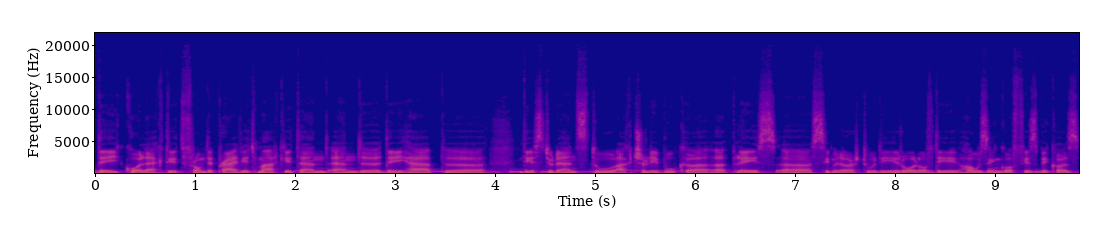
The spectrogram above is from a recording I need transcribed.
They collect it from the private market and and uh, they help uh, the students to actually book a, a place, uh, similar to the role of the housing office, because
